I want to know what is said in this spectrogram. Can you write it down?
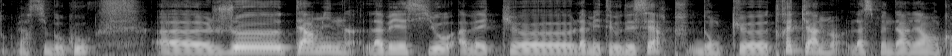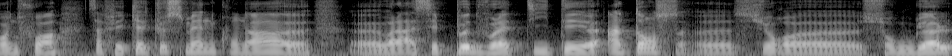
Donc merci beaucoup. Je termine la VSIO avec euh, la météo des SERP. Donc très calme la semaine dernière encore une fois. Ça fait quelques semaines qu'on a voilà, assez peu de volatilité intense sur, sur Google.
